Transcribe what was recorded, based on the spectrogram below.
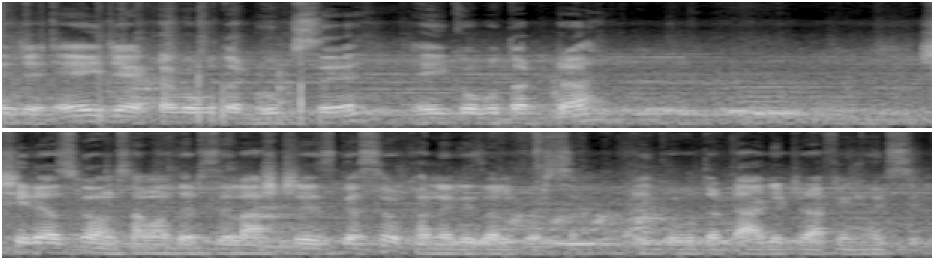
এই যে এই যে একটা কবুতর ঢুকছে এই কবুতরটা সিরাজগঞ্জ আমাদের যে লাস্ট রেস গেছে, ওখানে রেজাল্ট করছে। এই কবুতরটা আগে ট্রাফিং হয়েছিল।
